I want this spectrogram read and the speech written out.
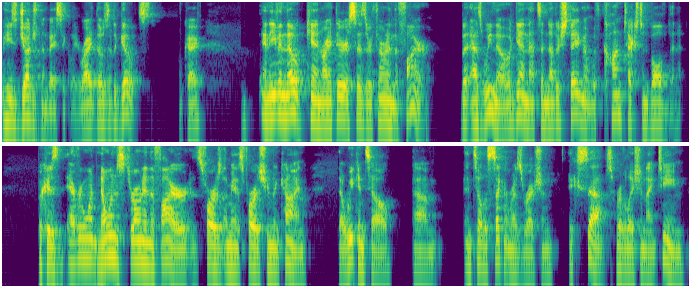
he's judged them basically, right? Those are the goats. Okay. And even though Ken right there, it says they're thrown in the fire. But as we know, again, that's another statement with context involved in it. Because everyone, no one's thrown in the fire as far as, I mean, as far as humankind that we can tell um, until the second resurrection, except Revelation 19,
